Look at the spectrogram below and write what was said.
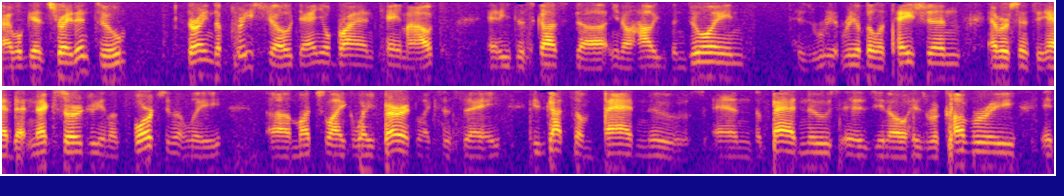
I will get straight into. During the pre-show, Daniel Bryan came out and he discussed, uh, you know, how he's been doing, his re- rehabilitation ever since he had that neck surgery, and unfortunately, uh, much like Wade Barrett likes to say, he's got some bad news. And the bad news is, you know, his recovery, it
